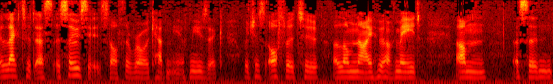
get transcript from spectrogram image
elected as associates of the Royal Academy of Music, which is offered to alumni who have made um, a sin-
